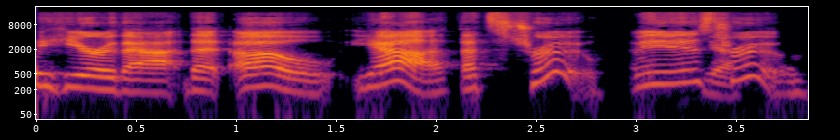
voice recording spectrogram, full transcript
to hear that that oh yeah that's true i mean it is Yeah. true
